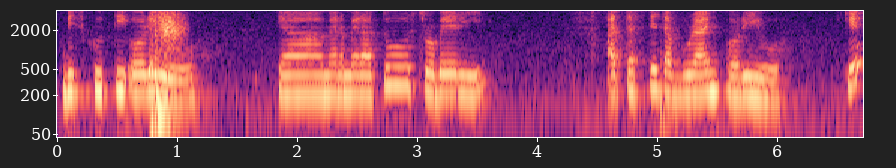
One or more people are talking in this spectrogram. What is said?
Biskuti Oreo Yang merah-merah tu strawberry Atas dia taburan Oreo. Okay?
